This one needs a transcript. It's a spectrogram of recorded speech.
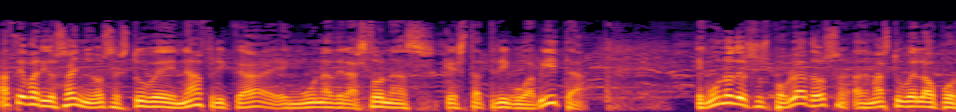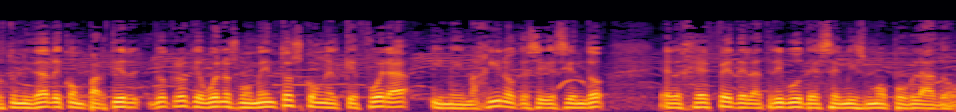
hace varios años estuve en África, en una de las zonas que esta tribu habita. En uno de sus poblados, además tuve la oportunidad de compartir, yo creo que buenos momentos con el que fuera, y me imagino que sigue siendo, el jefe de la tribu de ese mismo poblado.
